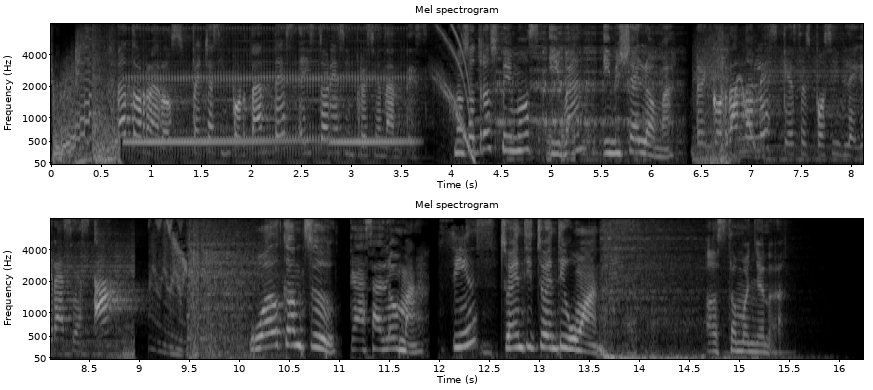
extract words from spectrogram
Datos raros, fechas importantes e historias impresionantes. Nosotros fuimos Iván y Michelle Loma. Recordándoles que esto es posible gracias a Welcome to Casa Loma since 2021. Hasta mañana.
